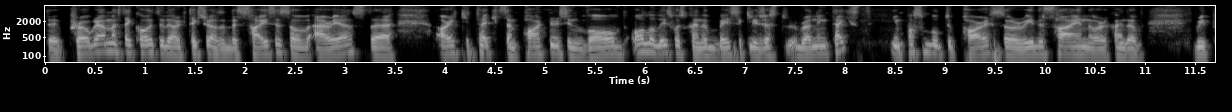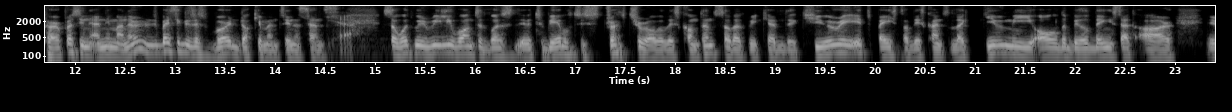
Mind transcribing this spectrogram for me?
the program, as they call it, the architecture, the sizes of areas, the architects and partners involved, all of this was kind of basically just running text impossible to parse or redesign or kind of repurpose in any manner. It's basically just Word documents in a sense. Yeah. So what we really wanted was to be able to structure all of this content so that we could query it based on these kinds of like give me all the buildings that are uh,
